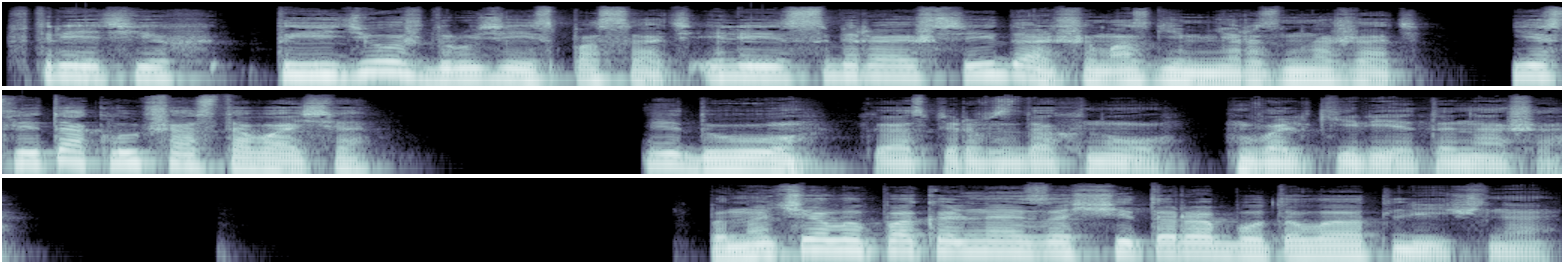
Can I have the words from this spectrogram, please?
В-третьих, ты идешь друзей спасать или собираешься и дальше мозги мне размножать? Если так, лучше оставайся. Иду, Каспер вздохнул. Валькирия ты наша. Поначалу пакольная защита работала отлично.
